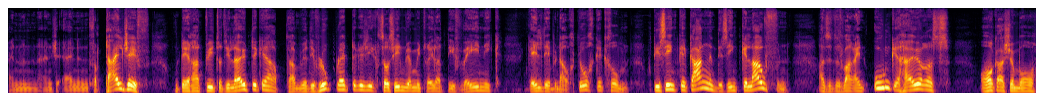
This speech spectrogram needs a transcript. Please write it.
einen, einen, Verteilchef, und der hat wieder die Leute gehabt, haben wir die Flugblätter geschickt, so sind wir mit relativ wenig Geld eben auch durchgekommen. Und die sind gegangen, die sind gelaufen. Also das war ein ungeheures Engagement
